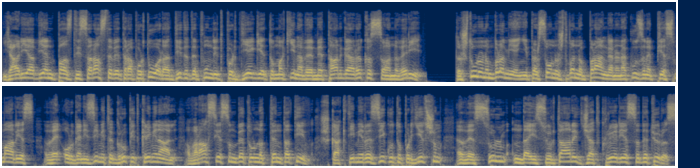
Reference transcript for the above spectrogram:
Ngjarja vjen pas disa rasteve të raportuara ditët e fundit për djegje të makinave me targa RKS në veri. Të shtunën në mbrëmje, një person është vënë në pranga nën akuzën e pjesëmarrjes dhe organizimit të grupit kriminal, vrasjes së mbetur në tentativë, shkaktimi i rrezikut të përgjithshëm dhe sulm ndaj zyrtarit gjatë kryerjes së detyrës.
